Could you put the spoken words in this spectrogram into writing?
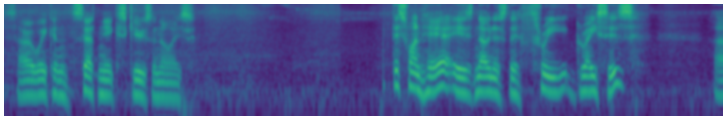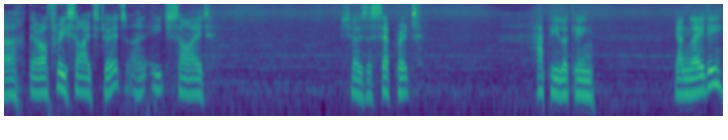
So we can certainly excuse the noise. This one here is known as the Three Graces. Uh, there are three sides to it, and each side shows a separate, happy looking young lady.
